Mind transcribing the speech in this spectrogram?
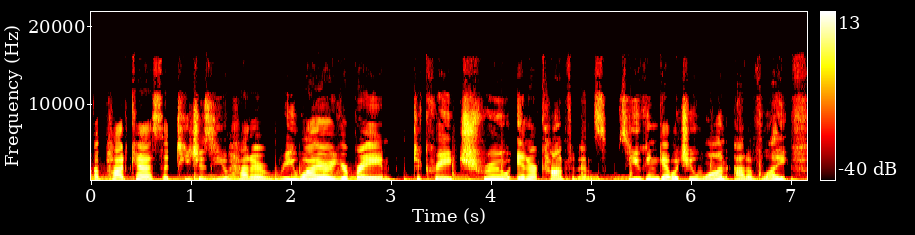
a podcast that teaches you how to rewire your brain to create true inner confidence so you can get what you want out of life.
